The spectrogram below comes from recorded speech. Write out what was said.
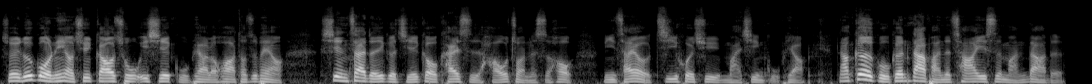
所以如果你有去高出一些股票的话，投资朋友现在的一个结构开始好转的时候，你才有机会去买进股票。那个股跟大盘的差异是蛮大的。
